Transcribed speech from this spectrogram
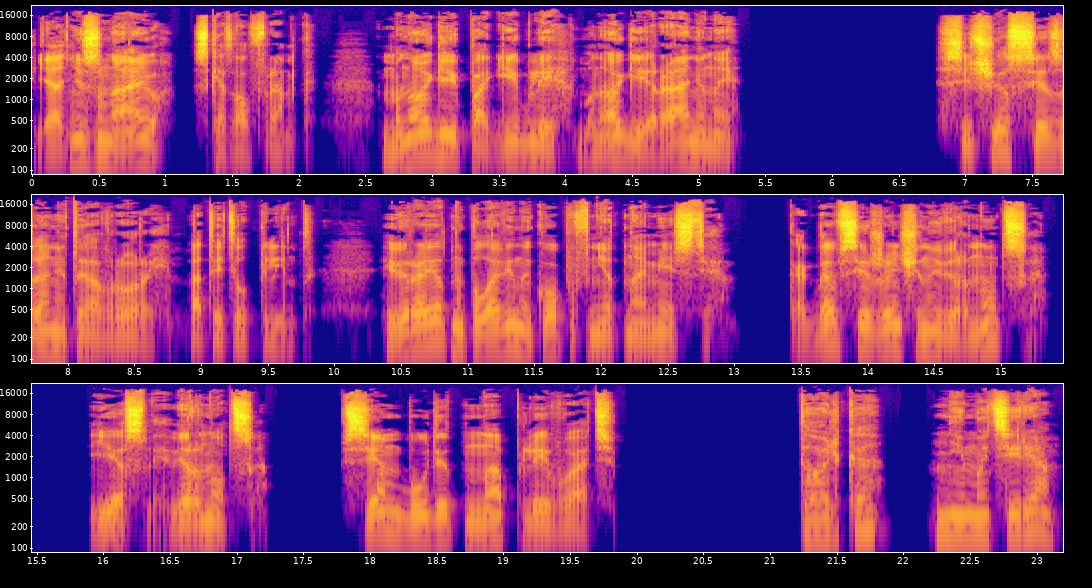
«Я не знаю», — сказал Фрэнк. «Многие погибли, многие ранены». «Сейчас все заняты Авророй», — ответил Клинт. «И, вероятно, половины копов нет на месте. Когда все женщины вернутся, если вернутся, всем будет наплевать». «Только не матерям»,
